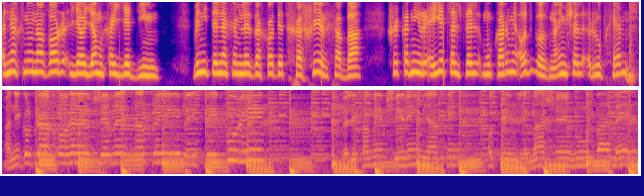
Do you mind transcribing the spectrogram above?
אנחנו נעבור לעולם הילדים וניתן לכם לזכות את השיר הבא שכנראה יצלצל מוכר מאוד באוזניים של רובכם. אני כל כך אוהב שמספרים לי סיפורים ולפעמים שירים יפים עושים לי משהו בלב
